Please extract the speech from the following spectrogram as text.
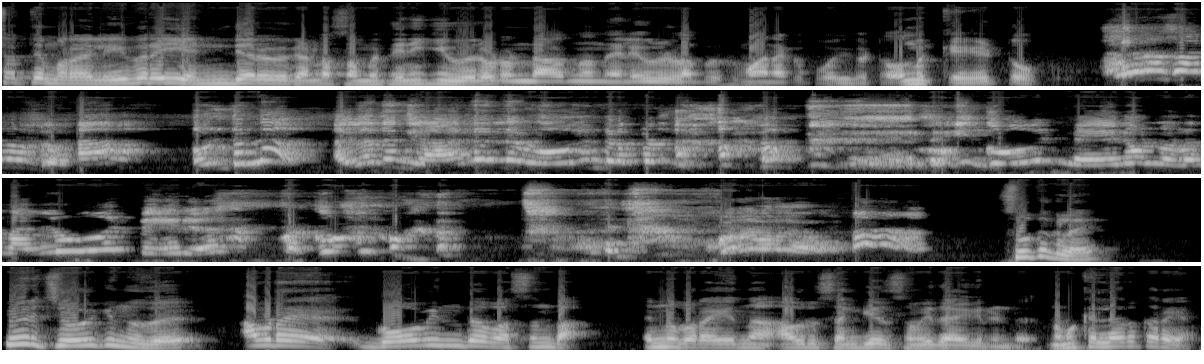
സത്യം പറയല ഇവരെ ഈ ഇന്റർവ്യൂ കണ്ട സമയത്ത് എനിക്ക് ഇവരോട് ഇവരോടുണ്ടാകുന്ന നിലവിലുള്ള ബഹുമാനമൊക്കെ പോയി കേട്ടോ. ഒന്ന് കേട്ടോ ഈ നല്ലൊരു പേര് സുഹൃത്തുക്കളെ ഇവർ ചോദിക്കുന്നത് അവിടെ ഗോവിന്ദ് വസന്ത എന്ന് പറയുന്ന ആ ഒരു സംഗീത സംവിധായകനുണ്ട് നമുക്ക് എല്ലാവർക്കും അറിയാം.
